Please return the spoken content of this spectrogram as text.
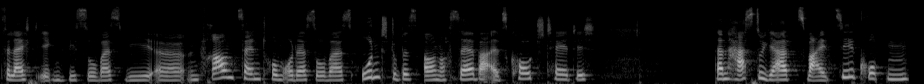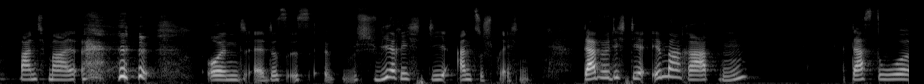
vielleicht irgendwie sowas wie äh, ein Frauenzentrum oder sowas und du bist auch noch selber als Coach tätig. Dann hast du ja zwei Zielgruppen manchmal und äh, das ist äh, schwierig, die anzusprechen. Da würde ich dir immer raten, dass du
